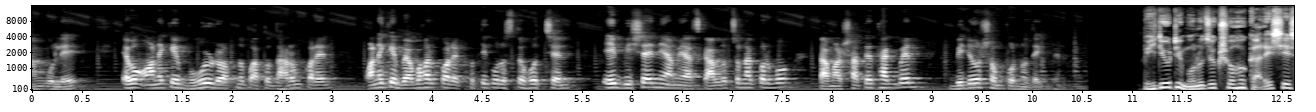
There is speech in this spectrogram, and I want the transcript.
আঙ্গুলে এবং অনেকে ভুল রত্ন পাথর ধারণ করেন, অনেকে ব্যবহার করে ক্ষতিগ্রস্ত হচ্ছেন। এই বিষয় নিয়ে আমি আজকে আলোচনা করব। তা আমার সাথে থাকবেন, ভিডিও সম্পূর্ণ দেখবেন। ভিডিওটি মনোযোগ সহকারে শেষ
